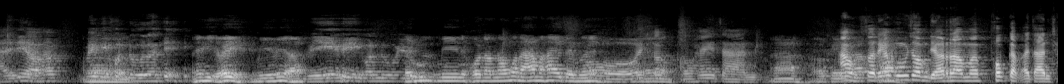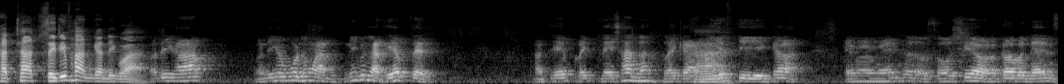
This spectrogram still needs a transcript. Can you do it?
สายเดียวครับ ไม่มีคนดูเลย ไม่มีเฮ้ย มีไหมเหรอมีมีคนดูอเห็นยู่ มีคนเอาน้องก็น้ำมาให้เต็มเลยโอ้โหเอเขาอเขาให้อาจารย์ อ่าโอเคเอ้า สวัสดีครับคุณผู้ชม เดี๋ยวเรามาพบกับอาจารย์ชัดชาติสิทธิพันธ์กันดีกว่า สวัสดีครับ วันนี้ก็พูดทั้งวัน นี่เพิ่งอัดเทปเสร็จอัดเทปเนชั่นนะ รายการ อ่า ESG ก็ Environmental Social แล้วก็ Governance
